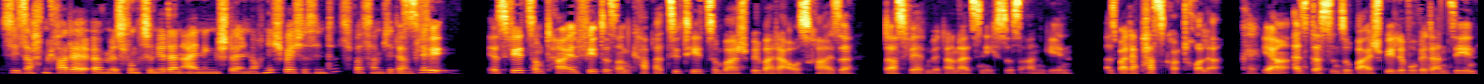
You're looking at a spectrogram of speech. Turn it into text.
Sie sagten gerade, ähm, es funktioniert an einigen Stellen noch nicht. Welche sind es? Was haben Sie da im es Blick? Fe es fehlt zum Teil, fehlt es an Kapazität, zum Beispiel bei der Ausreise. Das werden wir dann als nächstes angehen. Also bei der Passkontrolle. Okay. Ja, also das sind so Beispiele, wo wir dann sehen,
